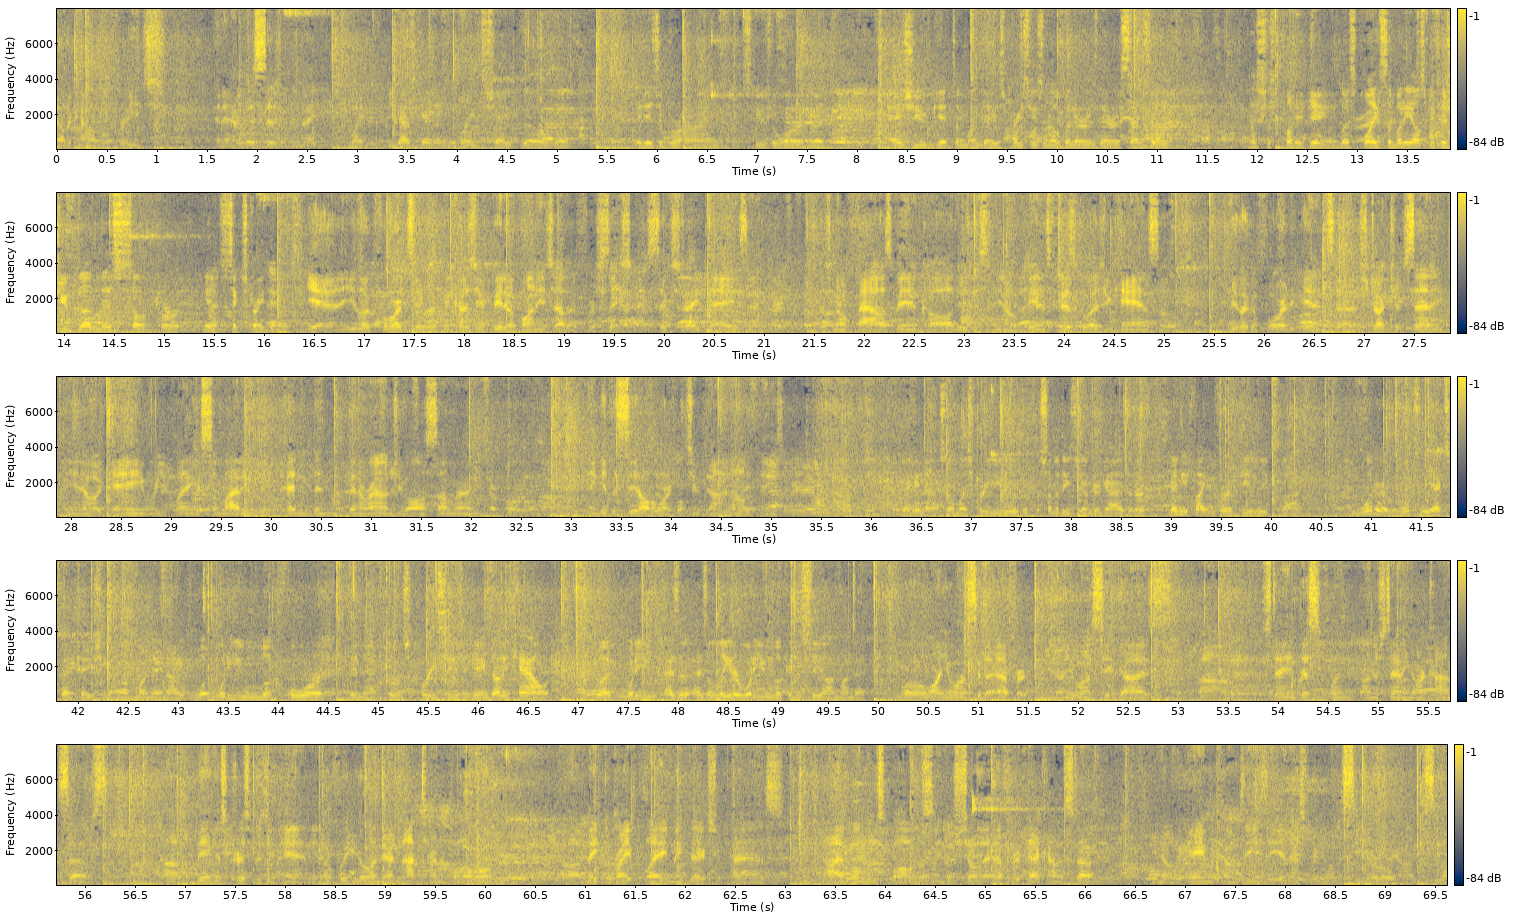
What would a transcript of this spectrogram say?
held accountable for each and every decision we make. Like you guys came in in great shape though, but it is a grind. Excuse the word, but as you get to Monday's preseason opener, is there a sense of let's just play a game, let's play somebody else because you've done this so for you know six straight days? Yeah, you look forward to it because you beat up on each other for six six straight days, and there's no fouls being called. You're just you know being as physical as you can. So you're looking forward to get into a structured setting. You know, a game where you're playing with somebody who hadn't been been around you all summer, and, um, and get to see all the work that you've done and all the things that we were able to accomplish. Maybe not so much for you, but for some of these younger guys that are maybe fighting for a D League spot. What are what's the expectation of Monday night? What what do you look for in that first preseason game? Doesn't count, but what do you as a, as a leader? What are you looking to see on Monday? Well, one, you want to see the effort. You know, you want to see guys staying disciplined, understanding our concepts, uh, being as crisp as you can. You know, if we can go in there and not turn the ball over, uh, make the right play, make the extra pass, dive on loose balls, you know, show the effort, that kind of stuff. You know, the game becomes easy, and that's what we want to see early on in the season.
